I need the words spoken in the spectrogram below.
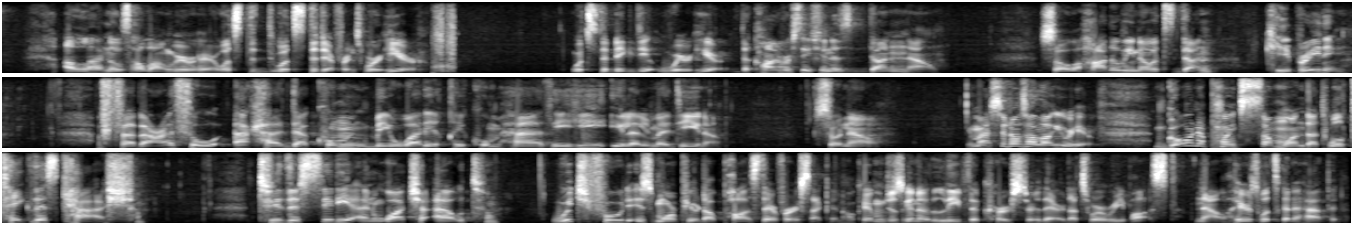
Allah knows how long we were here. What's the, what's the difference? We're here. What's the big deal? We're here. The conversation is done now. So how do we know it's done? Keep reading. فبعثوا أحدكم بورقكم هذه إلى المدينة. So now, your master knows how long you were here. Go and appoint someone that will take this cash to the city and watch out which food is more pure. Now pause there for a second, okay? I'm just gonna leave the cursor there. That's where we paused. Now, here's what's gonna happen.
